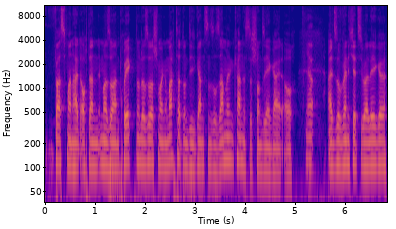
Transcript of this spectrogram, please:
was man halt auch dann immer so an Projekten oder sowas schon mal gemacht hat und die ganzen so sammeln kann, ist das schon sehr geil auch. Ja. Also wenn ich jetzt überlege,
